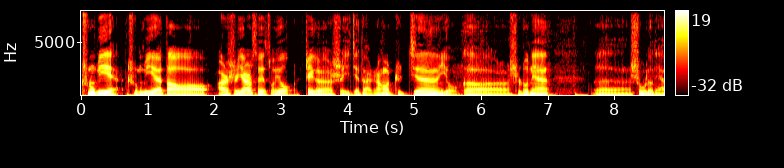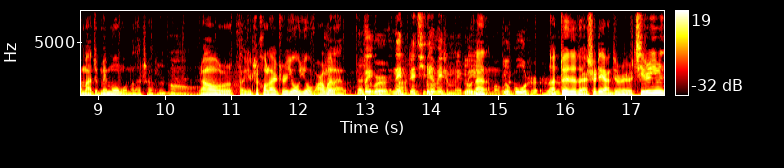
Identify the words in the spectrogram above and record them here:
初中毕业，初中毕业到二十一二岁左右，这个是一阶段，然后之间有个十多年，呃，十五六年吧，就没摸过摩托车。哦，然后等于是后来是又又玩回来了。那是不是那那期间为什么没有有故事？啊，对对对，是这样，就是其实因为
